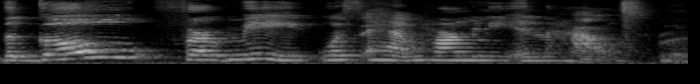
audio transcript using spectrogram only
The goal for me was to have harmony in the house. Right.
